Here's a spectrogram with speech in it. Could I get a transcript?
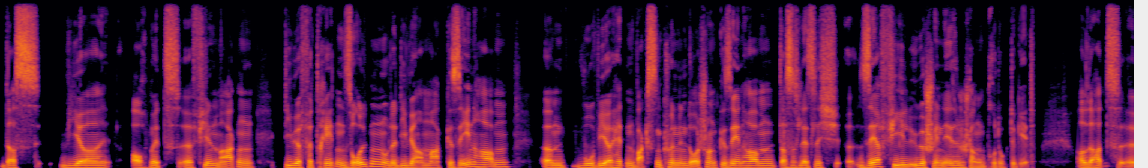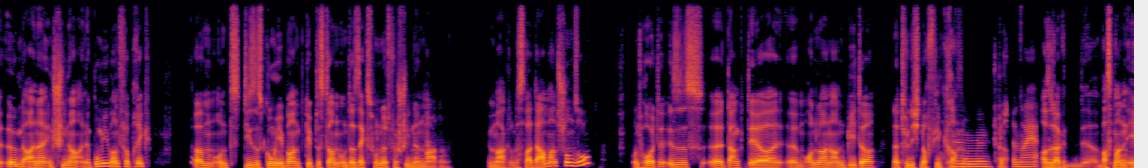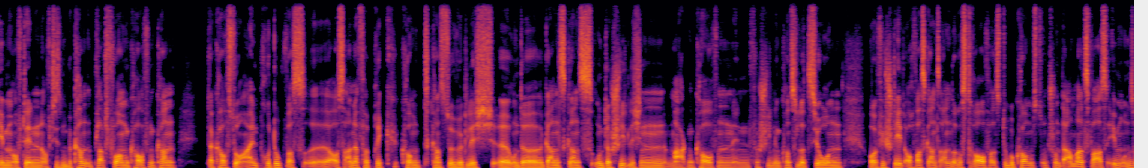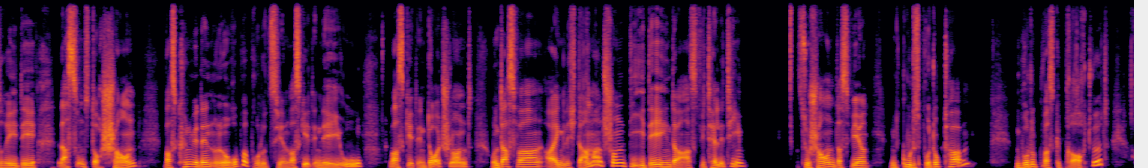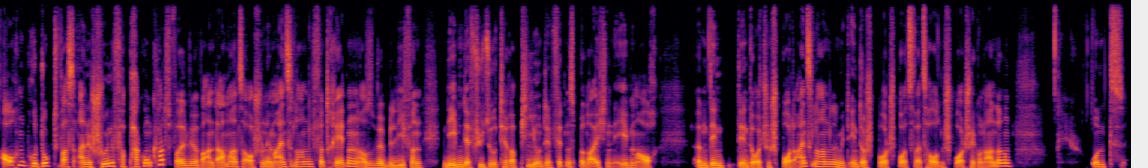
dass wir auch mit äh, vielen Marken, die wir vertreten sollten oder die wir am Markt gesehen haben, ähm, wo wir hätten wachsen können in Deutschland gesehen haben, dass es letztlich äh, sehr viel über chinesische Stangenprodukte geht. Also da hat äh, irgendeiner in China eine Gummibandfabrik ähm, und dieses Gummiband gibt es dann unter 600 verschiedenen Marken im Markt. Und das war damals schon so. Und heute ist es äh, dank der ähm, Online-Anbieter natürlich noch viel krasser. Mhm, ja. Also da, was man eben auf den auf diesen bekannten Plattformen kaufen kann, da kaufst du ein Produkt, was äh, aus einer Fabrik kommt, kannst du wirklich äh, unter ganz, ganz unterschiedlichen Marken kaufen, in verschiedenen Konstellationen. Häufig steht auch was ganz anderes drauf, als du bekommst. Und schon damals war es eben unsere Idee, lass uns doch schauen, was können wir denn in Europa produzieren? Was geht in der EU? Was geht in Deutschland? Und das war eigentlich damals schon die Idee hinter Arzt Vitality, zu schauen, dass wir ein gutes Produkt haben, ein Produkt, was gebraucht wird, auch ein Produkt, was eine schöne Verpackung hat, weil wir waren damals auch schon im Einzelhandel vertreten. Also wir beliefern neben der Physiotherapie und den Fitnessbereichen eben auch ähm, den, den deutschen Sport-Einzelhandel mit Intersport, Sport 2000, Sportcheck und anderen. Und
